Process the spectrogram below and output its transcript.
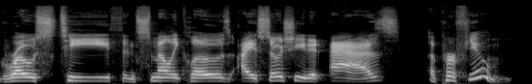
gross teeth and smelly clothes. I associate it as a perfume.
